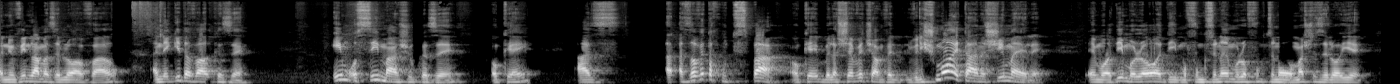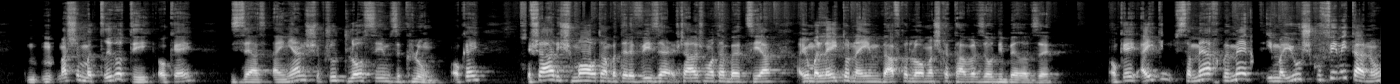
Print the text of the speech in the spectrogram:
אני מבין למה זה לא עבר. אני אגיד דבר כזה, אם עושים משהו כזה, אוקיי? אז עזוב את החוצפה, אוקיי? בלשבת שם ולשמוע את האנשים האלה, הם אוהדים או לא אוהדים, או פונקציונרים או לא פונקציונרים, או מה שזה לא יהיה. מה שמטריד אותי, אוקיי? זה העניין שפשוט לא עושים עם זה כלום, אוקיי? אפשר לשמוע אותם בטלוויזיה, אפשר לשמוע אותם ביציאה, היו מלא עיתונאים ואף אחד לא ממש כתב על זה או דיבר על זה, אוקיי? הייתי שמח באמת אם היו שקופים איתנו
